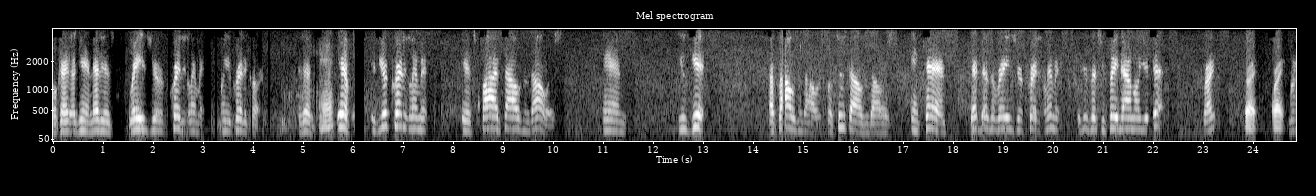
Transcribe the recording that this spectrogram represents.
Okay, again, that is raise your credit limit on your credit card. Then Mhm. if if your credit limit is five thousand dollars and you get a thousand dollars or two thousand dollars in cash, that doesn't raise your credit limit. It just lets you pay down on your debt, right? Right. Right. But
